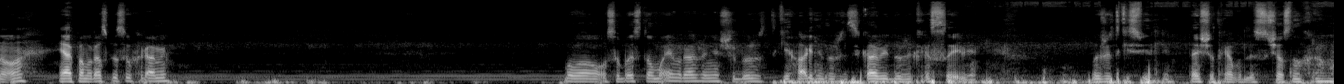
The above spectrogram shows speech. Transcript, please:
Ну, як вам розпис у храмі? Бо особисто моє враження, що дуже такі гарні, дуже цікаві, дуже красиві. Дуже такі світлі. Те, що треба для сучасного храму.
